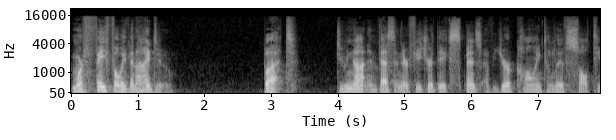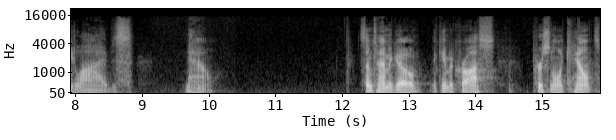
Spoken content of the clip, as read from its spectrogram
more faithfully than I do. But do not invest in their future at the expense of your calling to live salty lives now. Some time ago, I came across personal account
